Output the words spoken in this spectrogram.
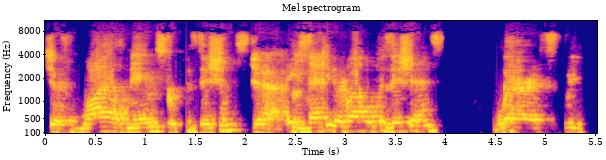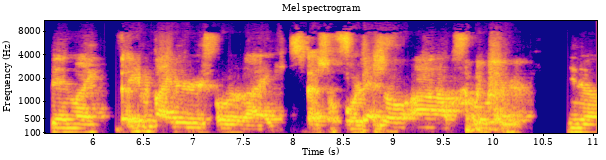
just wild names for positions. Yeah. Executive level positions where it's we've been like freedom fighters or like special forces. special ops or you know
